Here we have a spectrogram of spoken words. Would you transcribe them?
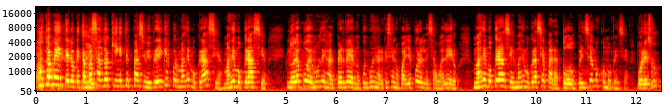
Justamente lo que está pasando aquí en este espacio, mi prédica es por más democracia, más democracia. No la podemos dejar perder, no podemos dejar que se nos vaya por el desaguadero. Más democracia es más democracia para todos, pensemos como pensemos. Por eso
